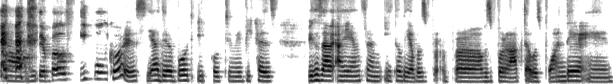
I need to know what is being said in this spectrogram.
no, they're both equal. Of course, yeah, they're both equal to me because because I, I am from Italy. I was I was brought up. I was born there, and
